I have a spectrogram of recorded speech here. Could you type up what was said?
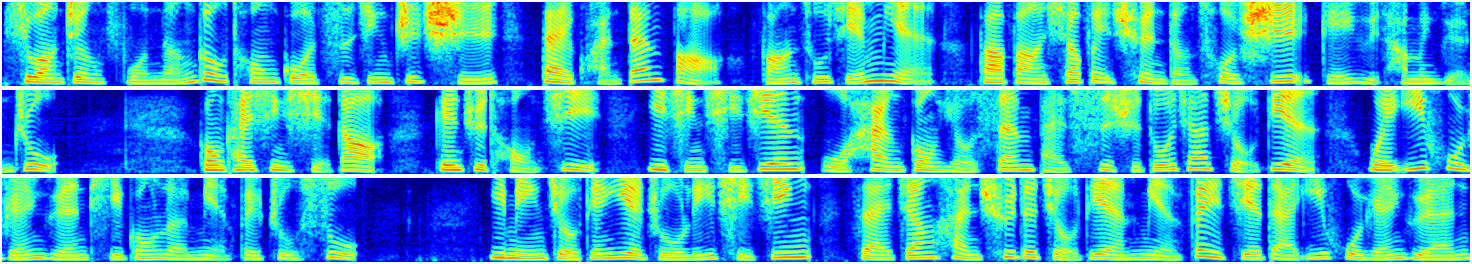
希望政府能够通过资金支持、贷款担保、房租减免、发放消费券等措施给予他们援助。公开信写道：“根据统计，疫情期间，武汉共有三百四十多家酒店为医护人员提供了免费住宿。一名酒店业主李启金在江汉区的酒店免费接待医护人员，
